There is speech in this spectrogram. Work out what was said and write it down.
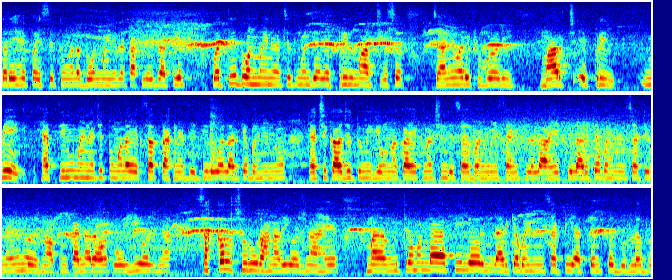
तरी हे पैसे तुम्हाला दोन महिन्याला टाकले जातील व ते दोन महिन्याचेच म्हणजे एप्रिल मार्च जसं जानेवारी फेब्रुवारी मार्च एप्रिल मे ह्या तिन्ही महिन्याचे तुम्हाला एकसाथ टाकण्यात येतील व लाडक्या बहिणींनो याची काळजी तुम्ही घेऊ नका. एकनाथ शिंदे साहेबांनी सांगितलेलं आहे की लाडक्या बहिणींसाठी नवीन योजना आपण काढणार आहोत व ही योजना सकल सुरू राहणारी योजना आहे. म मित्रमंडळातील लाडक्या बहिणींसाठी अत्यंत दुर्लभ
